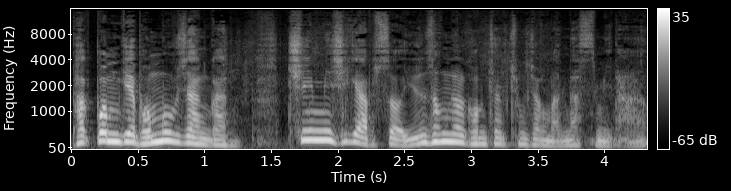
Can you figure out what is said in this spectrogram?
박범계 법무부 장관 취임식에 앞서 윤석열 검찰총장 만났습니다.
